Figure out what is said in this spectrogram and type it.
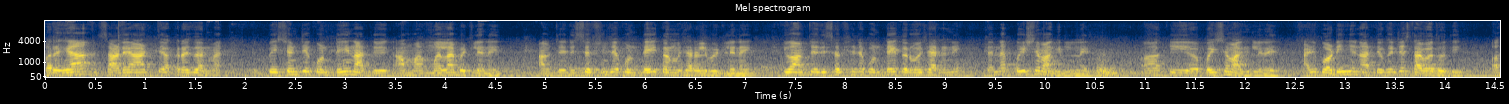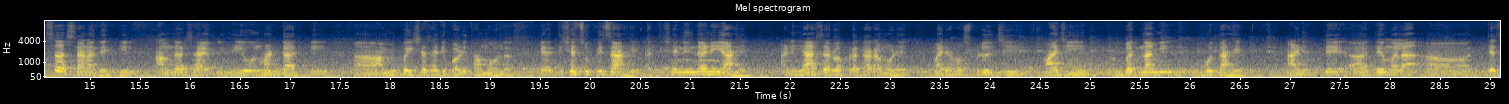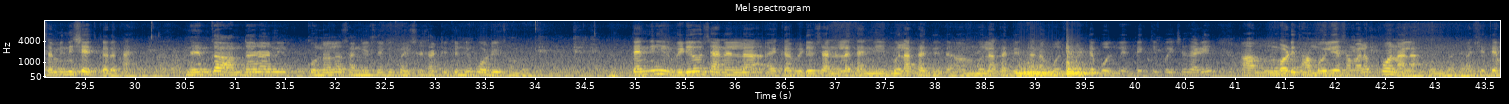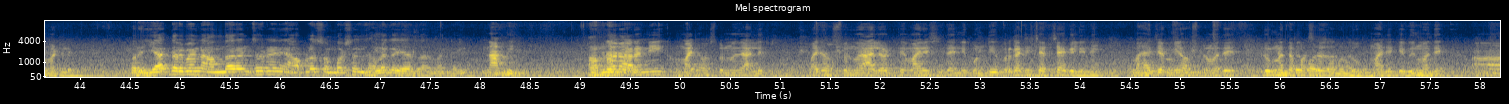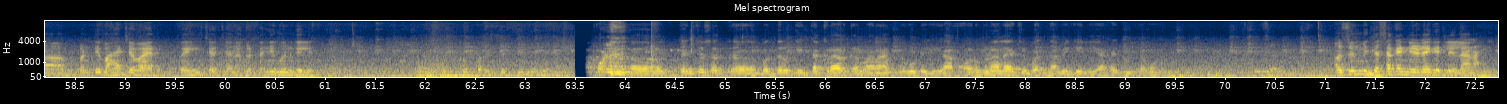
बरं ह्या साडेआठ ते अकराच्या दरम्यान पेशंटचे कोणतेही नातेवाईक आम्हा मला भेटले नाहीत. आमच्या रिसेप्शनच्या कोणत्याही कर्मचाऱ्याला भेटले नाही किंवा आमच्या रिसेप्शनच्या कोणत्याही कर्मचाऱ्याने त्यांना पैसे मागितले नाहीत. की पैसे मागितले नाहीत. आणि बॉडी ही नातेवाईकांच्याच ताब्यात होती. असं असताना देखील आमदार साहेब इथे येऊन म्हणतात की आम्ही पैशासाठी बॉडी थांबवलं. हे अतिशय चुकीचं आहे. अतिशय निंदनीय आहे. आणि ह्या सर्व प्रकारामुळे माझ्या हॉस्पिटलची माझी बदनामी होत आहे. आणि ते ते मला त्याचा मी निषेध करत आहे. नेमका आमदारांनी कोणाला सांगितले की पैशासाठी त्यांनी बॉडी थांबवली? त्यांनी व्हिडिओ चॅनलला एका व्हिडिओ चॅनलला त्यांनी मुलाखत देता मुलाखत देताना बोलते ते बोलले ते की पैशासाठी बॉडी थांबवली असा मला फोन आला. असे ते म्हटले. बरं या दरम्यान आमदारांचं आणि आपलं संभाषण झालं का या दरम्यान काही? नाही. आमदार- आमदारांनी माझ्या हॉस्पिटलमध्ये आले माझ्या हॉस्पिटलमध्ये आल्यावर ते माझ्याशी त्यांनी कोणतीही प्रकारची चर्चा केली नाही. बाहेरच्या मी हॉस्पिटलमध्ये रुग्ण तपासत होतो माझ्या केबिनमध्ये पण ते बाहेरच्या बाहेर काही चर्चा न करता निघून गेले. आपण त्यांच्या सदबद्दल काही तक्रार करणार आहात का कुठे? की रुग्णालयाची बदनामी केली आहे तुमच्या म्हणून? अजून मी तसा काही निर्णय घेतलेला नाही.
